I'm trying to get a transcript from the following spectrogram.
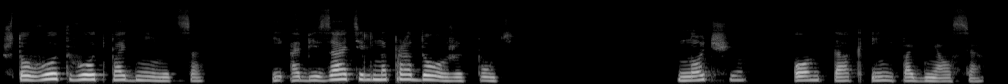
что вот-вот поднимется и обязательно продолжит путь. Ночью он так и не поднялся.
